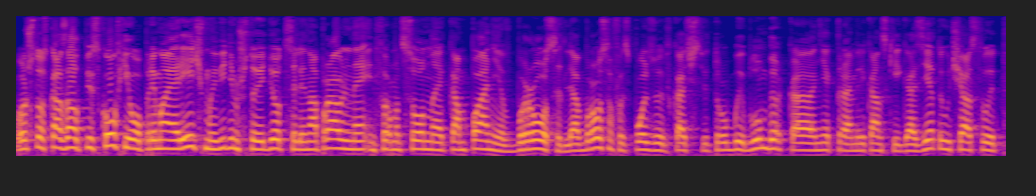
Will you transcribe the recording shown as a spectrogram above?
Вот что сказал Песков, его прямая речь. Мы видим, что идет целенаправленная информационная кампания. Вбросы для вбросов используют в качестве трубы Bloomberg, а некоторые американские газеты участвуют.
